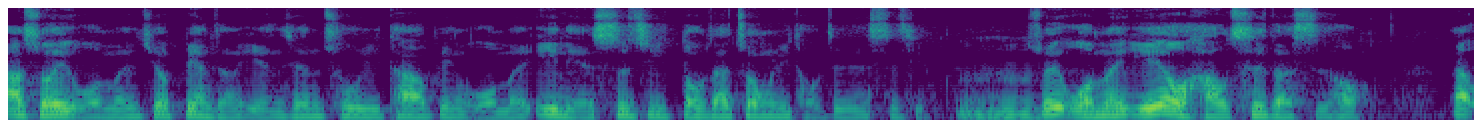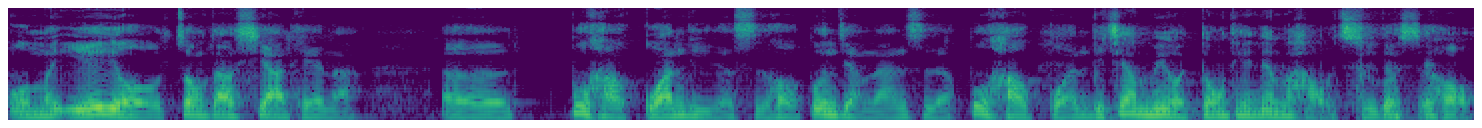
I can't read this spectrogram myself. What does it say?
啊，所以我们就变成衍生出一套病，我们一年四季都在种芋头这件事情。嗯嗯。所以我们也有好吃的时候，那我们也有种到夏天啊，呃，不好管理的时候，不能讲难吃啊，不好管理，比较没有冬天那么好吃的时候，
